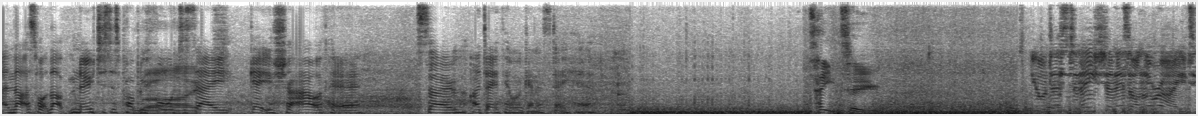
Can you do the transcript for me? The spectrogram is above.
And that's what that notice is probably for to say, get your shit out of here. So I don't think we're gonna stay here. Take two. Your destination is on the right.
